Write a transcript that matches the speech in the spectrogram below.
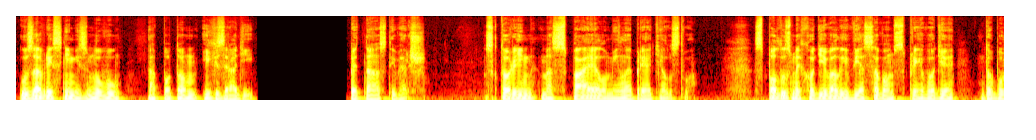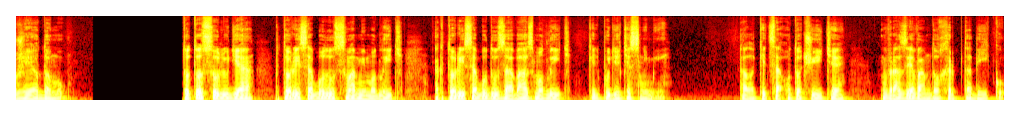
uzavrie s nimi zmluvu a potom ich zradí. 15. verš s ktorým ma spájalo milé priateľstvo. Spolu sme chodievali v jasavom sprievode do Božieho domu. Toto sú ľudia, ktorí sa budú s vami modliť a ktorí sa budú za vás modliť, keď budete s nimi. Ale keď sa otočíte, vrazia vám do chrbta dýku.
